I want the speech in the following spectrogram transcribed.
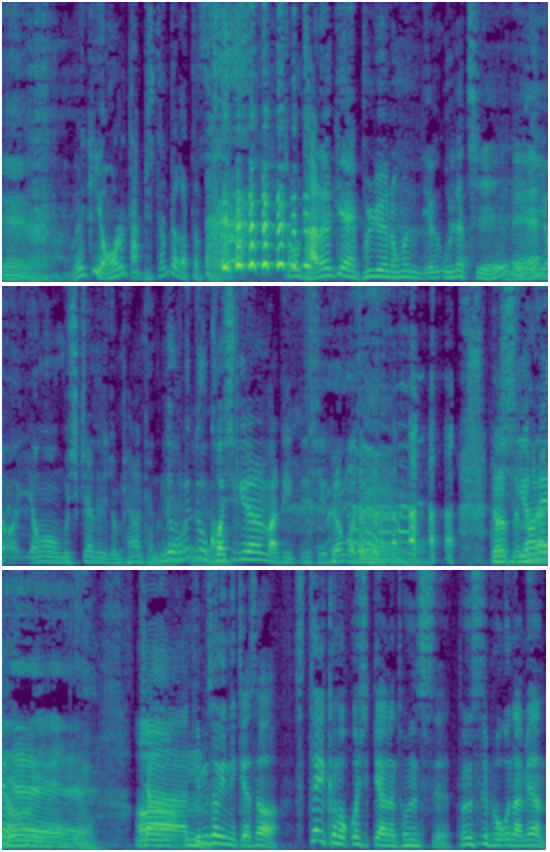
예. 왜 이렇게 영어를 다 비슷한 데 갖다 써? 조금 다르게 분류해 놓으면 우리 같이 네. 영어 무식자들이 좀 편할 텐데. 근데 우리도 거시기라는 말도 있듯이 그런 거죠. 예. 그렇습니다. 하네요. 예. 예. 자, 어, 음. 김성희님께서 스테이크 먹고 싶게 하는 돈스. 돈스 보고 나면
